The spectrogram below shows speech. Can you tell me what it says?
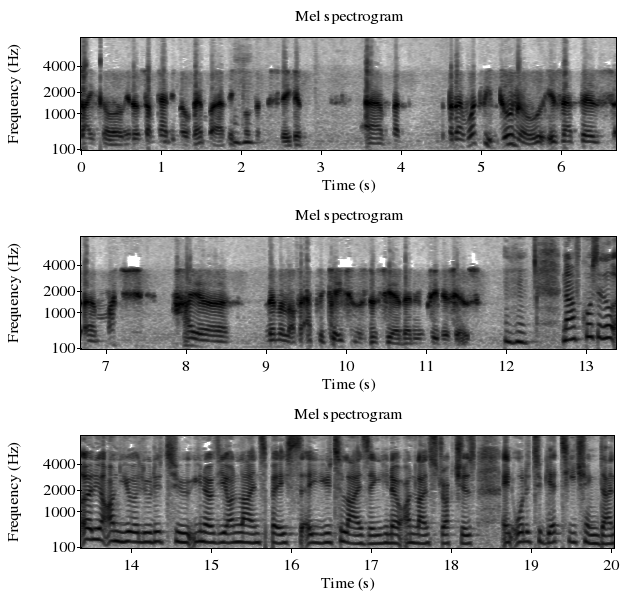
cycle, you know, sometime in November, I think, mm-hmm. if I'm not mistaken. Uh, but but uh, what we do know is that there's a much higher level of applications this year than in previous years. Mm-hmm. Now, of course, a little earlier on, you alluded to, you know, the online space uh, utilizing, you know, online structures in order to get teaching done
